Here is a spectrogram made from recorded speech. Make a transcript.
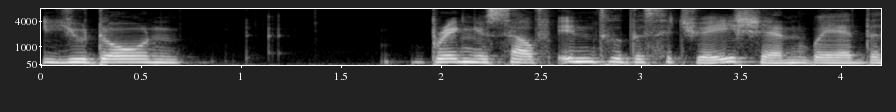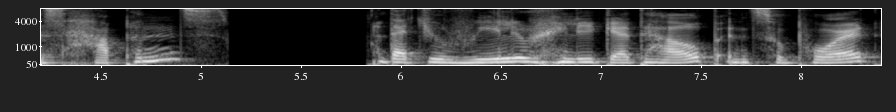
you don't bring yourself into the situation where this happens, that you really, really get help and support,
